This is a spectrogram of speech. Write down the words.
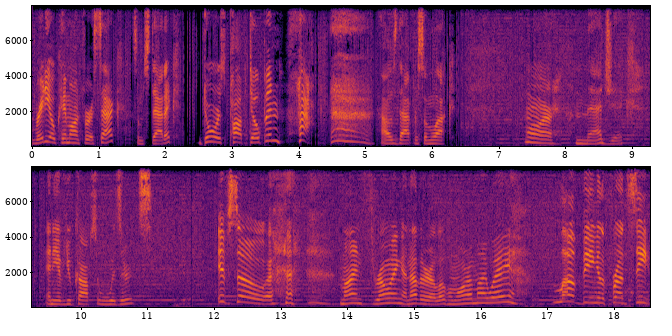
Radio came on for a sec, some static. Doors popped open. Ha! How's that for some luck? Or magic? Any of you cops wizards? If so, mind throwing another Alohomora my way? Love being in the front seat,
